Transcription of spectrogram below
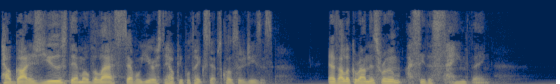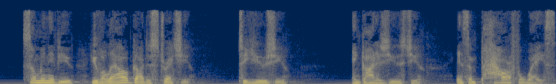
how God has used them over the last several years to help people take steps closer to Jesus. And as I look around this room, I see the same thing. So many of you, you've allowed God to stretch you, to use you, and God has used you in some powerful ways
